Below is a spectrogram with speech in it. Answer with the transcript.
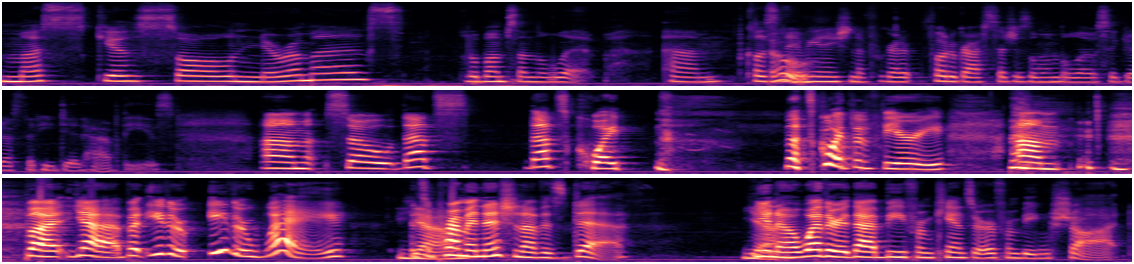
musculoskeletal neuromas, little bumps on the lip. Um, close Oh. examination of photographs such as the one below suggests that he did have these. Um, so that's that's quite that's quite the theory. Um, but yeah, but either either way, it's a premonition of his death. yeah. You know, whether that be from cancer or from being shot.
